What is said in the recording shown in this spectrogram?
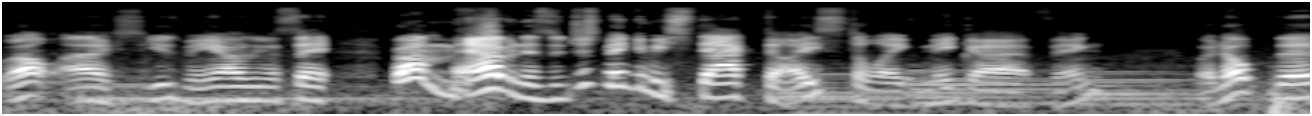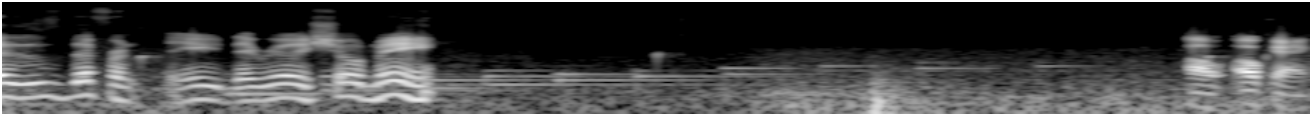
Well, uh, excuse me. I was gonna say problem I'm having is they're just making me stack dice to like make a thing, but nope. This is different. They they really showed me. Oh, okay.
